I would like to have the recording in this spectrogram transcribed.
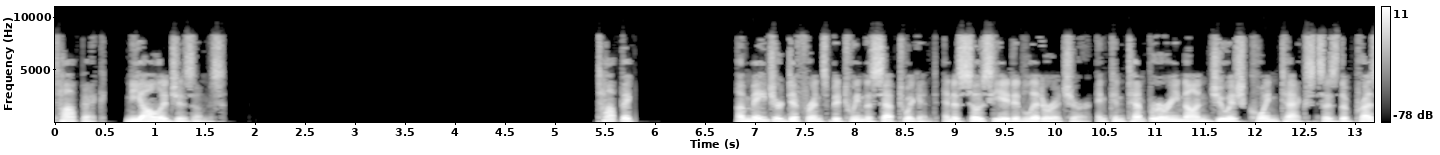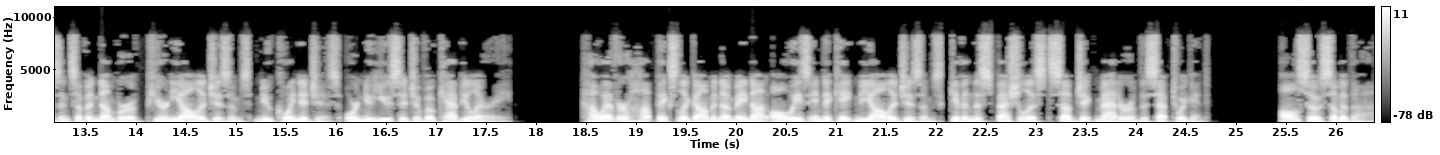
Topic: Neologisms. Topic: A major difference between the Septuagint and associated literature and contemporary non-Jewish Koine texts is the presence of a number of pure neologisms, new coinages, or new usage of vocabulary. However hapax legomena may not always indicate neologisms, given the specialist subject matter of the Septuagint. Also some of the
